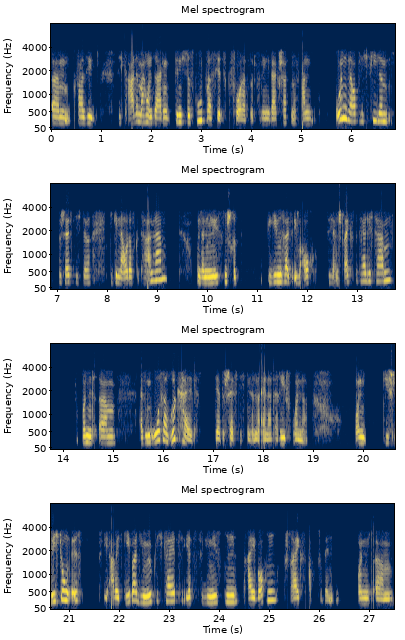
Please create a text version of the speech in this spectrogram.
ähm, quasi sich gerade machen und sagen, finde ich das gut, was jetzt gefordert wird von den Gewerkschaften. Es waren unglaublich viele Beschäftigte, die genau das getan haben und dann im nächsten Schritt gegebenenfalls eben auch sich an Streiks beteiligt haben. Und ähm, also ein großer Rückhalt der Beschäftigten in einer Tarifrunde. Und die Schlichtung ist für die Arbeitgeber die Möglichkeit, jetzt für die nächsten drei Wochen Streiks abzuwenden und ähm,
